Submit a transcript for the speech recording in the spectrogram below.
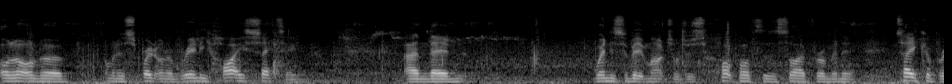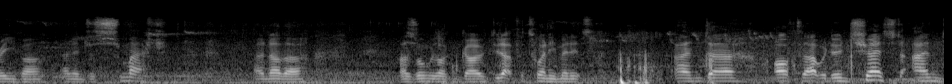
on, on a, I'm gonna sprint on a really high setting. And then when it's a bit much, I'll just hop off to the side for a minute, take a breather, and then just smash another as long as I can go. Do that for 20 minutes. And uh, after that, we're doing chest and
